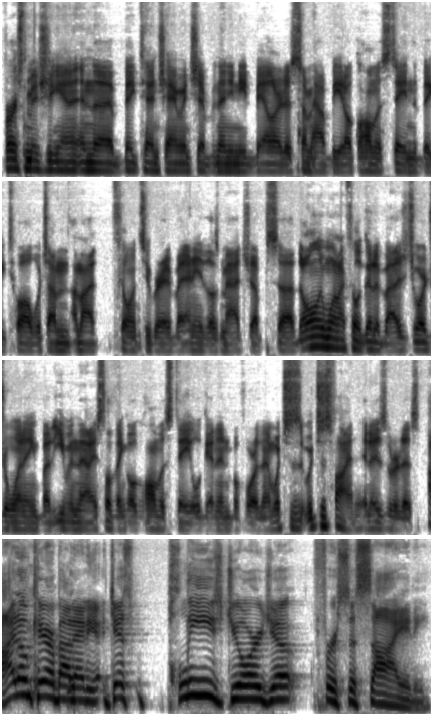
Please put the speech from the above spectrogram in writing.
versus Michigan in the Big Ten championship, and then you need Baylor to somehow beat Oklahoma State in the Big Twelve, which I'm I'm not feeling too great about any of those matchups. Uh, the only one I feel good about is Georgia winning, but even then, I still think Oklahoma State will get in before then, which is which is fine. It is what it is. I don't care about any. Just please Georgia for society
